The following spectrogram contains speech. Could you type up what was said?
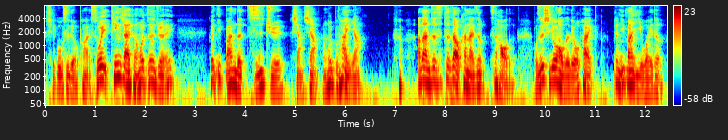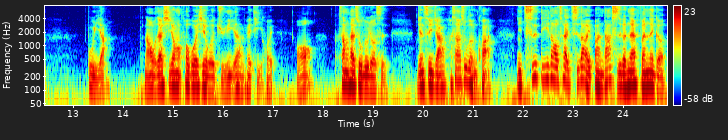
写故事流派，所以听起来可能会真的觉得，哎，跟一般的直觉想象可能会不太一样。啊，当然这是这在我看来是是好的。我是希望我的流派跟你一般以为的不一样，然后我再希望透过一些我的举例，让你可以体会哦。上菜速度就是，你今天吃一家，它上菜速度很快。你吃第一道菜吃到一半，大家十个人在分那个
